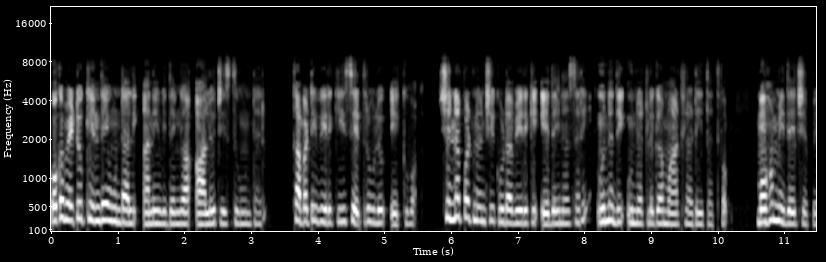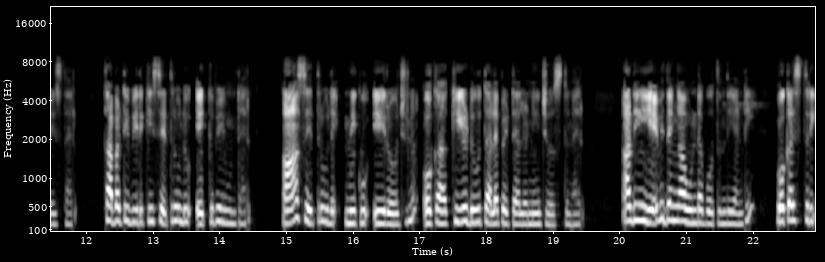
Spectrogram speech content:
ఒక మెట్టు కిందే ఉండాలి అనే విధంగా ఆలోచిస్తూ ఉంటారు. కాబట్టి వీరికి శత్రువులు ఎక్కువ. చిన్నప్పటి నుంచి కూడా వీరికి ఏదైనా సరే ఉన్నది ఉన్నట్లుగా మాట్లాడే తత్వం మొహం మీదే చెప్పేస్తారు. కాబట్టి వీరికి శత్రువులు ఎక్కువే ఉంటారు. ఆ శత్రువులే మీకు ఈ రోజున ఒక కీడు తలపెట్టాలని చూస్తున్నారు. అది ఏ విధంగా ఉండబోతుంది అంటే ఒక స్త్రీ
